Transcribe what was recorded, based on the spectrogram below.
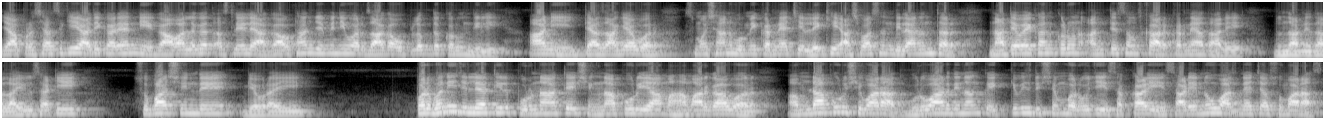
या प्रशासकीय अधिकाऱ्यांनी गावालगत असलेल्या गावठाण जमिनीवर जागा उपलब्ध करून दिली आणि त्या जाग्यावर स्मशानभूमी करण्याचे लेखी आश्वासन दिल्यानंतर नातेवाईकांकडून अंत्यसंस्कार करण्यात आले. धुंदार नेता लाईव्हसाठी सुभाष शिंदे गेवराई. परभणी जिल्ह्यातील पूर्णा ते शिंगणापूर या महामार्गावर अमडापूर शिवारात गुरुवार दिनांक एकवीस डिसेंबर रोजी सकाळी साडेनऊ वाजण्याच्या सुमारास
